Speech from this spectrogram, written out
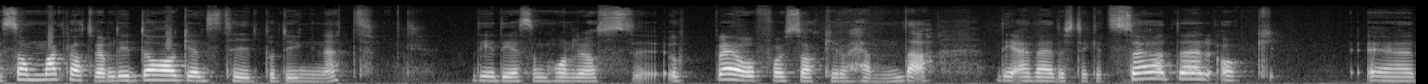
sommar pratar vi om, det är dagens tid på dygnet. Det är det som håller oss uppe och får saker att hända. Det är väderstrecket söder och eh,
